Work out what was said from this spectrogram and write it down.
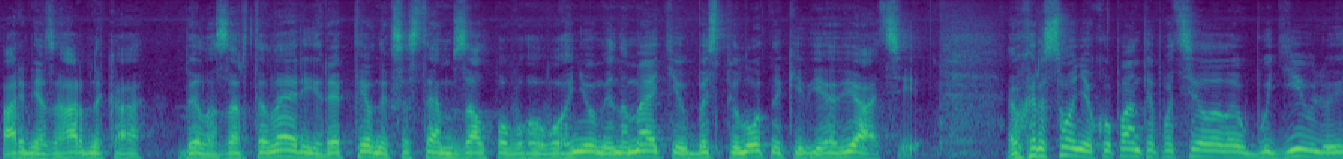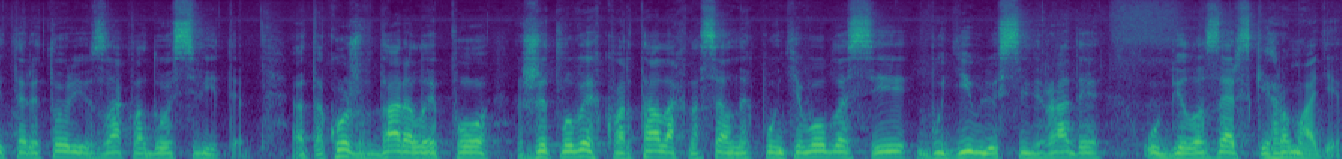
Армія загарбника била з артилерії, реактивних систем залпового вогню, мінометів, безпілотників і авіації. В Херсоні окупанти поцілили в будівлю і територію закладу освіти. А також вдарили по житлових кварталах населених пунктів області будівлю сільради у Білозерській громаді.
